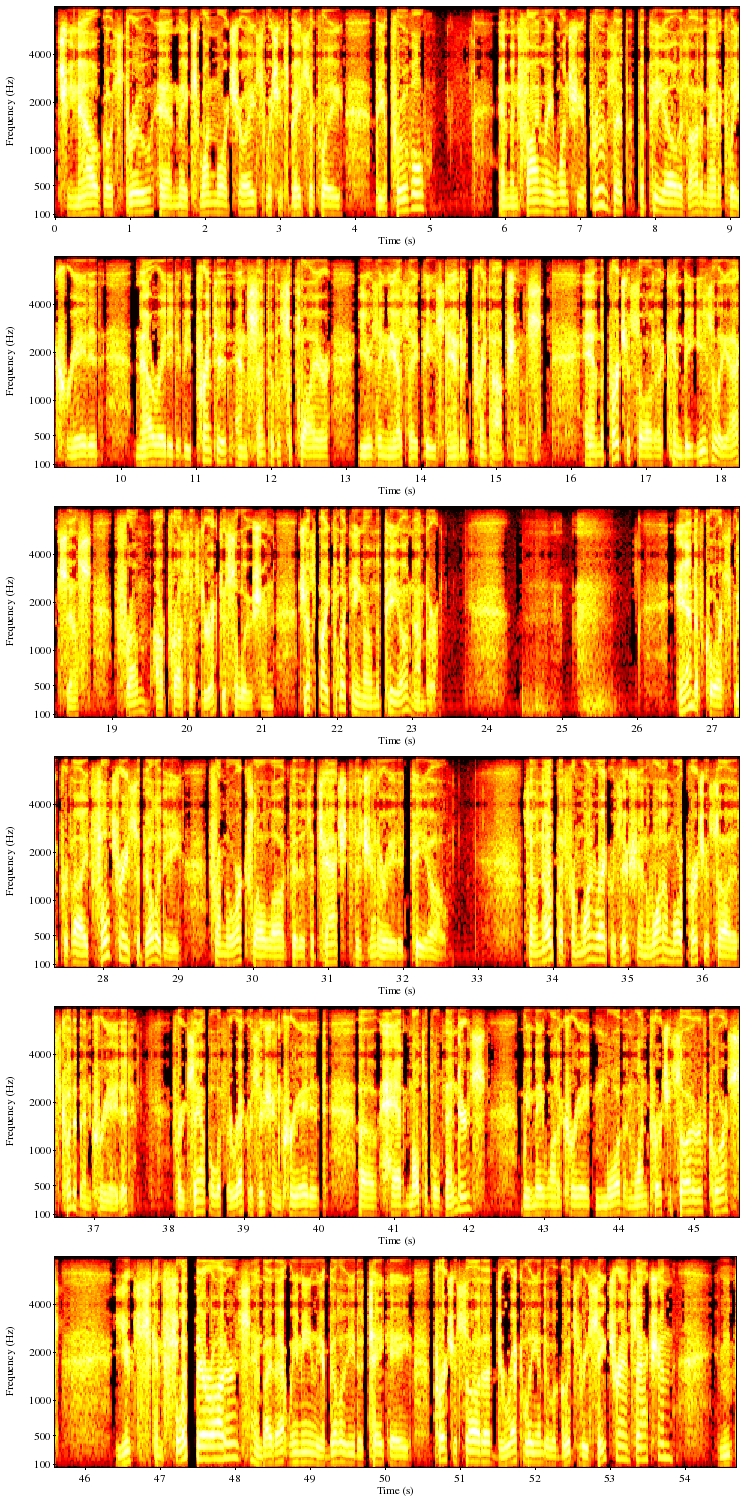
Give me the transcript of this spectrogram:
she now goes through and makes one more choice, which is basically the approval. And then finally, once she approves it, the PO is automatically created, now ready to be printed and sent to the supplier using the SAP standard print options. And the purchase order can be easily accessed from our Process Director solution just by clicking on the PO number. And of course, we provide full traceability from the workflow log that is attached to the generated PO. So note that from one requisition, one or more purchase orders could have been created. For example, if the requisition created uh, had multiple vendors, We may want to create more than one purchase order, of course. Users can flip their orders, and by that we mean the ability to take a purchase order directly into a goods receipt transaction.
